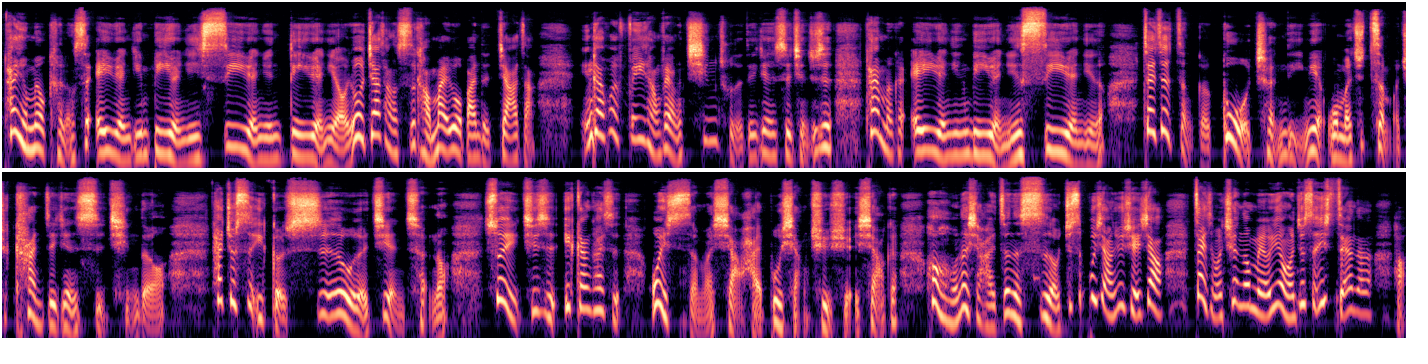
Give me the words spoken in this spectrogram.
他有没有可能是 A 原因、B 原因、C 原因、D 原因？如果家长思考脉络班的家长，应该会非常非常清楚的这件事情，就是他有没有个 A 原因、B 原因、C 原因呢？在这整个过程里面，我们去怎么去看这件事情的哦？它就是一个思路的建成哦。所以其实一刚开始，为什么小孩不想去学校？跟哦，那小孩真的是哦，就是不想去学校，再怎么劝都没有用啊，就是。一怎样的？好，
